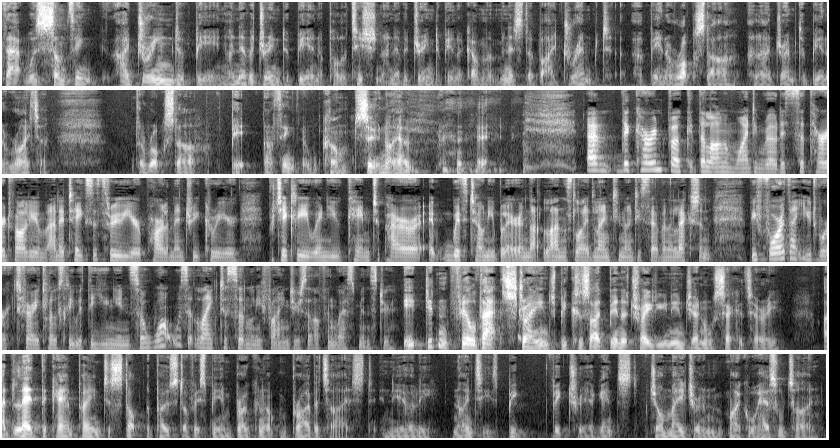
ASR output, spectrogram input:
that was something I dreamed of being. I never dreamed of being a politician. I never dreamed of being a government minister, but I dreamt of being a rock star, and I dreamt of being a writer. The rock star bit, I think, will come soon. I hope. Um, the current book, The Long and Winding Road, it's the third volume and it takes us through your parliamentary career, particularly when you came to power uh, with Tony Blair in that landslide 1997 election. Before that, you'd worked very closely with the union. So, what was it like to suddenly find yourself in Westminster? It didn't feel that strange because I'd been a trade union general secretary. I'd led the campaign to stop the post office being broken up and privatised in the early 90s. Big victory against John Major and Michael Heseltine.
